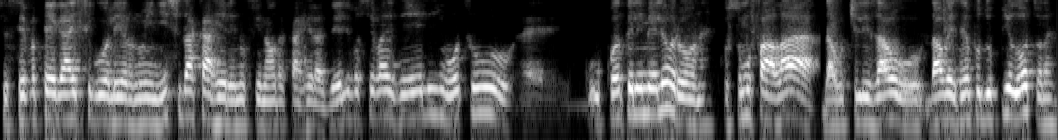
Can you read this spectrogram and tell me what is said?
se você vai pegar esse goleiro no início da carreira e no final da carreira dele, você vai ver ele em outro. É, o quanto ele melhorou, né? Costumo falar, utilizar o, dar o exemplo do piloto, né?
